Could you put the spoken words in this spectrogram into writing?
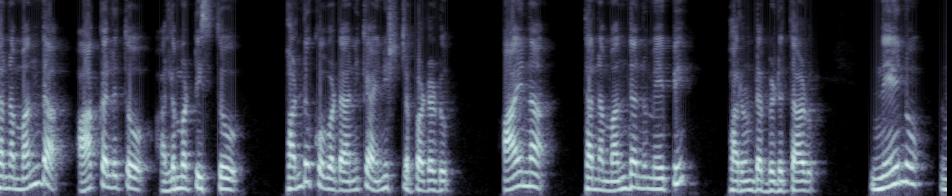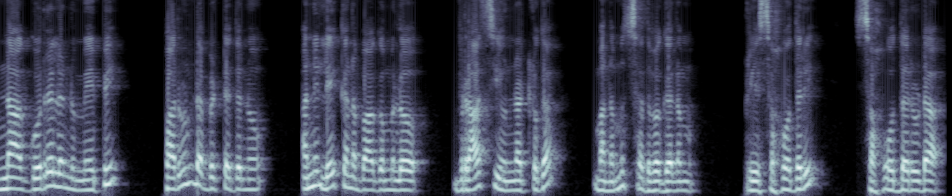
తన మంద ఆకలితో అలమటిస్తూ పండుకోవడానికి ఆయన ఇష్టపడడు ఆయన తన మందను మేపి పరుండబెడతాడు. నేను నా గొర్రెలను మేపి పరుండబెట్టెదను అని లేఖన భాగంలో వ్రాసి ఉన్నట్లుగా మనము చదవగలము ప్రియ సహోదరి సహోదరుడా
